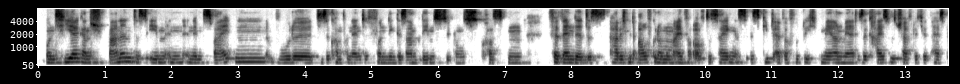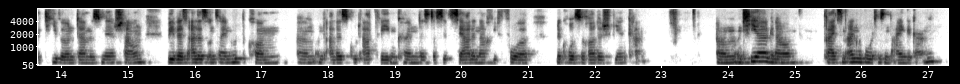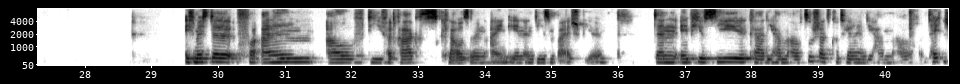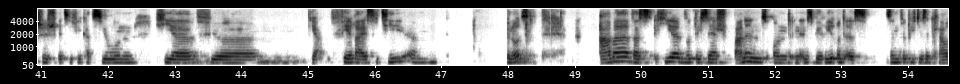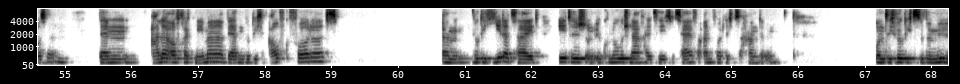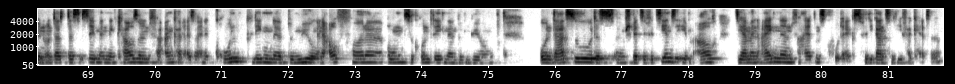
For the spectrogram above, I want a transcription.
Und hier ganz spannend, dass eben in, in dem zweiten wurde diese Komponente von den Gesamtlebenszykluskosten verwendet. Das habe ich mit aufgenommen, um einfach auch zu zeigen, es, es gibt einfach wirklich mehr und mehr diese kreiswirtschaftliche Perspektive und da müssen wir schauen, wie wir es alles unter einen Hut bekommen ähm, und alles gut abwägen können, dass das Soziale nach wie vor eine große Rolle spielen kann. Ähm, und hier, genau, 13 Angebote sind eingegangen. Ich möchte vor allem auf die Vertragsklauseln eingehen in diesem Beispiel. Denn APUC, klar, die haben auch Zuschlagskriterien, die haben auch technische Spezifikationen hier für ja, faire ICT ähm, benutzt. Aber was hier wirklich sehr spannend und inspirierend ist, sind wirklich diese Klauseln. Denn alle Auftragnehmer werden wirklich aufgefordert, ähm, wirklich jederzeit ethisch und ökologisch nachhaltig, sozial verantwortlich zu handeln und sich wirklich zu bemühen. Und das, das ist eben in den Klauseln verankert, also eine grundlegende Bemühung, eine Aufforderung zur grundlegenden Bemühung. Und dazu, das ähm, spezifizieren sie eben auch, sie haben einen eigenen Verhaltenskodex für die ganze Lieferkette.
